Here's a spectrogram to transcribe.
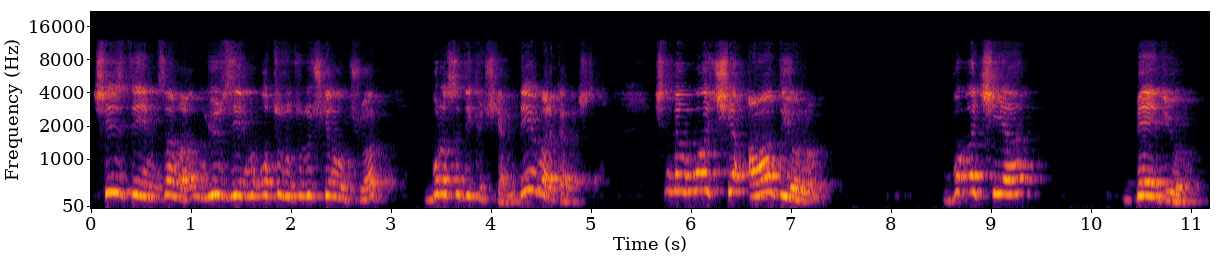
Çizdiğim zaman 120, 30, 30 üçgen oluşuyor. Burası dik üçgen değil mi arkadaşlar? Şimdi ben bu açıya A diyorum. Bu açıya B diyorum.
